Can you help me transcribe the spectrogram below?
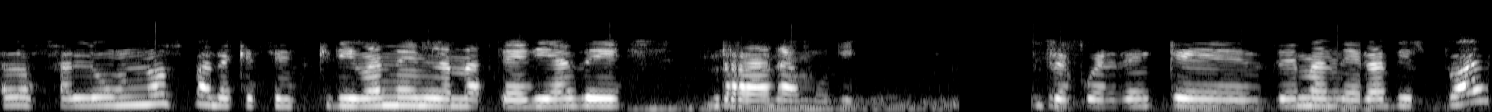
a los alumnos para que se inscriban en la materia de Raramuri. Recuerden que es de manera virtual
